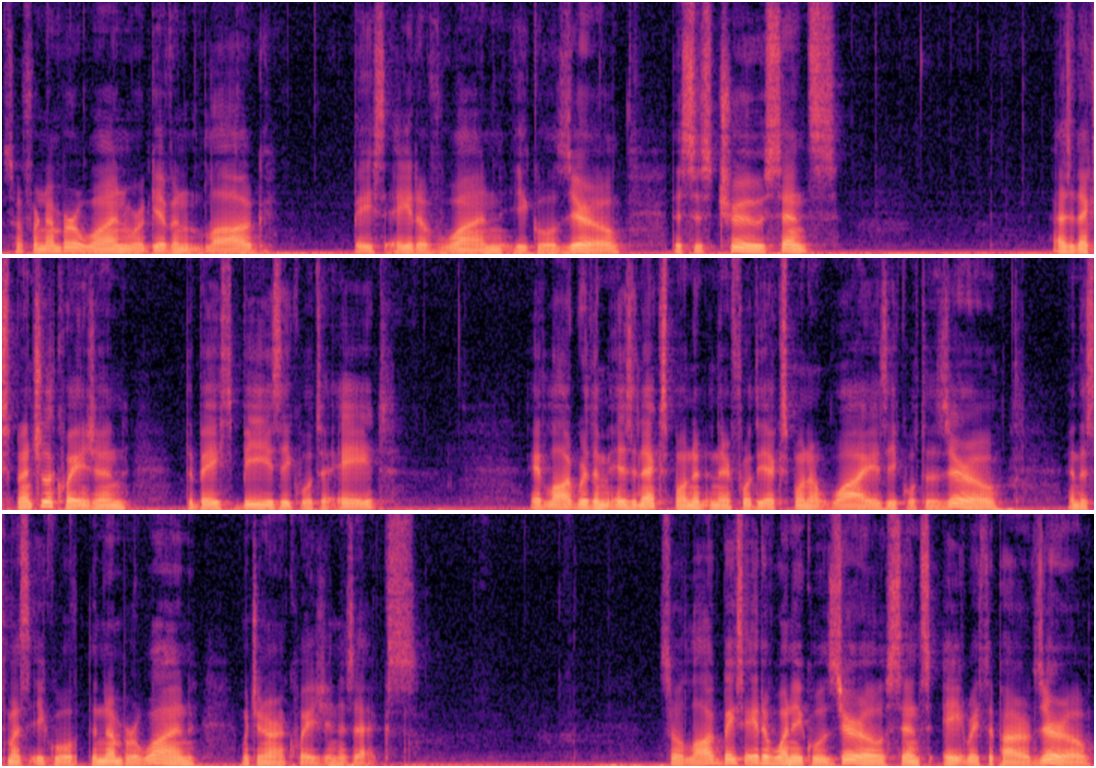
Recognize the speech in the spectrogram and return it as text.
So for number 1, we're given log base 8 of 1 equals 0. This is true since, as an exponential equation, the base b is equal to 8. A logarithm is an exponent, and therefore the exponent y is equal to 0, and this must equal the number 1, which in our equation is x. So log base 8 of 1 equals 0, since 8 raised to the power of 0,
